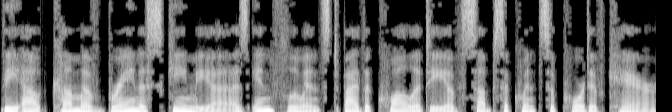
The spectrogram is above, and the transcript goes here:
The outcome of brain ischemia is influenced by the quality of subsequent supportive care.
